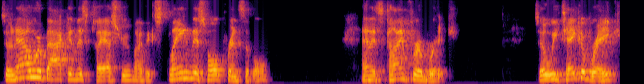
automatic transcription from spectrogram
So now we're back in this classroom. I've explained this whole principle, and it's time for a break. So we take a break,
